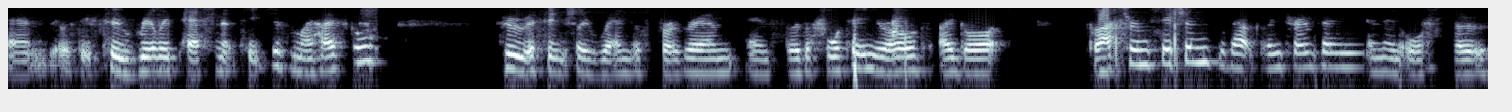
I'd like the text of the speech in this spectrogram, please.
And there was these two really passionate teachers in my high school who essentially ran this program. And so as a 14 year old, I got classroom sessions about going tramping and then also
